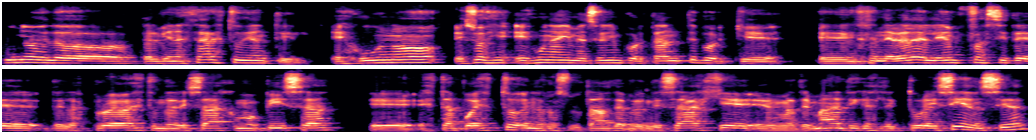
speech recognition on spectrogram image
uno de los del bienestar estudiantil. Es uno, eso es, es una dimensión importante porque eh, en general el énfasis de, de las pruebas estandarizadas como PISA eh, está puesto en los resultados de aprendizaje, en matemáticas, lectura y ciencia,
